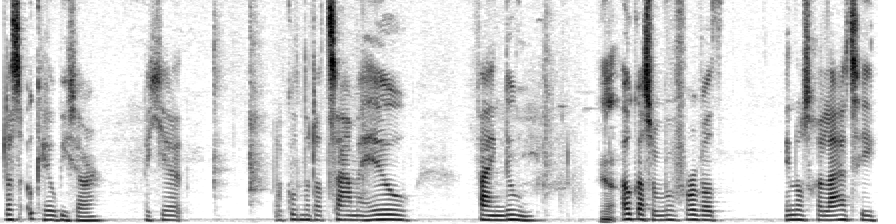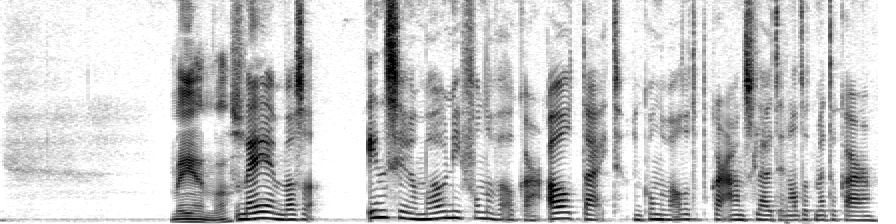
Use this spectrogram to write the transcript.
Dat is ook heel bizar. Dat je, we konden dat samen heel fijn doen. Ja, Ook als we bijvoorbeeld in onze relatie mee hem was. en was in ceremonie vonden we elkaar altijd en konden we altijd op elkaar aansluiten en altijd met elkaar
